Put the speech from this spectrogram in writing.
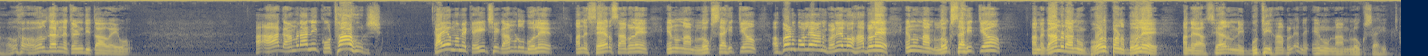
હવલદાર ને ત્રણ તાવ આવ્યો. આ ગામડાની કોઠાહુર છે. કાયમ અમે કહી છીએ ગામડું બોલે અને શહેર સાંભળે, એનું નામ લોક સાહિત્ય અભણ બોલે અને ભણેલો સાંભળે, એનું નામ લોક સાહિત્ય અને ગામડાનું ભોળ પણ બોલે અને આ શહેરની બુદ્ધિ સાંભળે ને એનું નામ લોક સાહિત્ય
